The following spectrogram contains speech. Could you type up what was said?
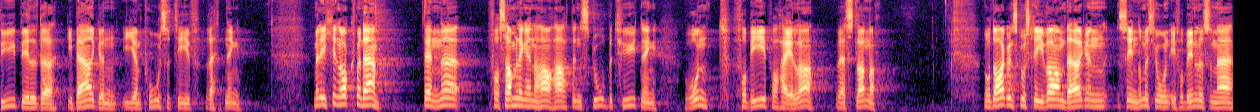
bybildet i Bergen i en positiv retning. Men ikke nok med det. Denne forsamlingen har hatt en stor betydning rundt forbi på hele Vestlandet. Når Dagen skulle skrive om Bergens Indremisjon i forbindelse med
